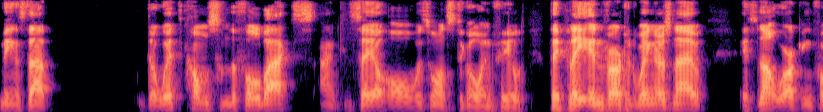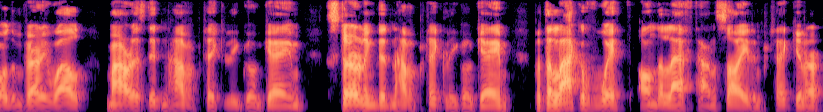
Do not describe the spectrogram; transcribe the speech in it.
means that the width comes from the fullbacks, and Cancelo always wants to go infield. They play inverted wingers now. It's not working for them very well. Mahrez didn't have a particularly good game. Sterling didn't have a particularly good game. But the lack of width on the left hand side in particular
